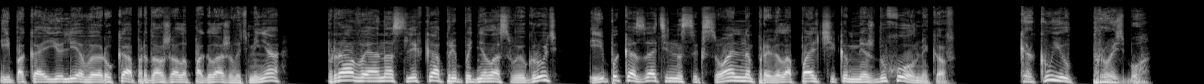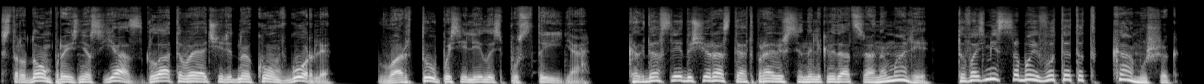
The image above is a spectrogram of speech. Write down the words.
и пока ее левая рука продолжала поглаживать меня, правая она слегка приподняла свою грудь и показательно сексуально провела пальчиком между холмиков. «Какую просьбу?» — с трудом произнес я, сглатывая очередной ком в горле. Во рту поселилась пустыня. «Когда в следующий раз ты отправишься на ликвидацию аномалии, то возьми с собой вот этот камушек».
